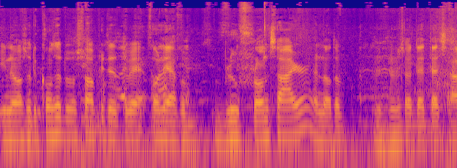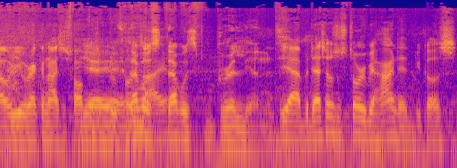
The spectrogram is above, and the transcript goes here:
you know so the concept of a Swappy that we only have a blue front tire and not a so that that's how you recognize a Swappy Yeah, yeah, yeah. that was that was brilliant. Yeah, but that's also a story behind it because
